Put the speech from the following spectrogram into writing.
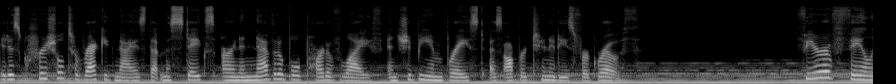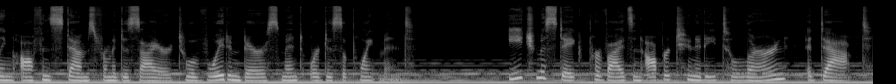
it is crucial to recognize that mistakes are an inevitable part of life and should be embraced as opportunities for growth. Fear of failing often stems from a desire to avoid embarrassment or disappointment. Each mistake provides an opportunity to learn, adapt,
